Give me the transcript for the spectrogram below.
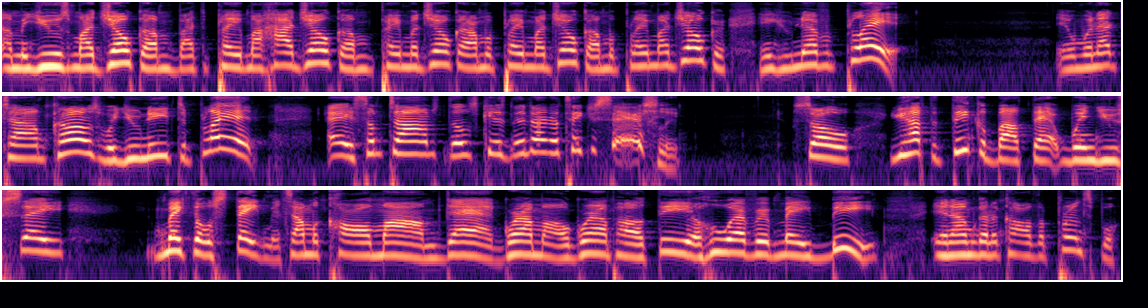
I'm gonna use my joker. I'm about to play my high joker. I'm gonna play my joker. I'm gonna play my joker. I'm gonna play my joker, and you never play it. And when that time comes where you need to play it, hey, sometimes those kids they're not gonna take you seriously. So you have to think about that when you say make those statements. I'm gonna call mom, dad, grandma, grandpa, Thea, whoever it may be, and I'm gonna call the principal.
